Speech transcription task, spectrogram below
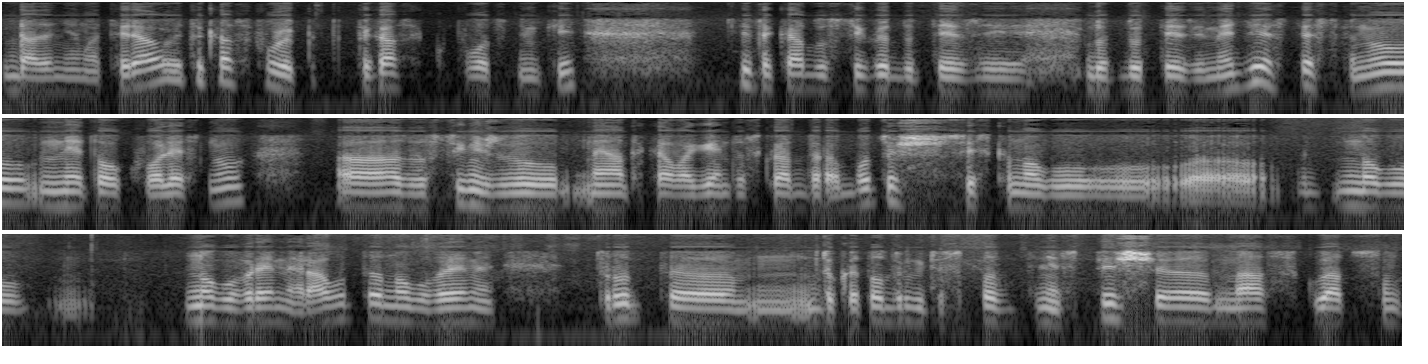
дадения материал и така се, така се купуват снимки и така достигат до тези, до, до тези медии. Естествено, не е толкова лесно за да стигнеш до една такава агенция, с която да работиш, се иска много, много, много време работа, много време труд, докато другите спът не спиш. Аз, когато съм,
